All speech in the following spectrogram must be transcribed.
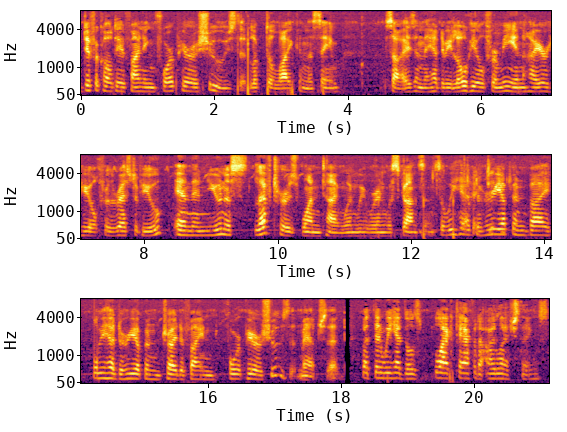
difficulty of finding four pair of shoes that looked alike in the same size, and they had to be low heel for me and higher heel for the rest of you. And then Eunice left hers one time when we were in Wisconsin, so we had to hurry up and buy. We had to hurry up and try to find four pair of shoes that matched that But then we had those black taffeta eyelash things.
